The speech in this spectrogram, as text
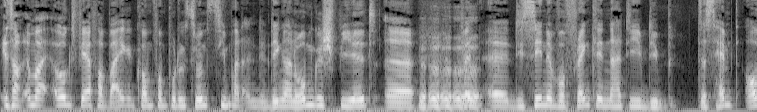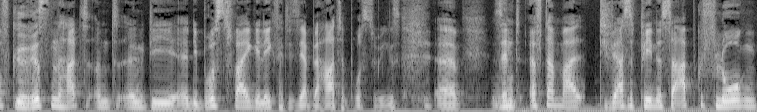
ist auch immer irgendwer vorbeigekommen vom Produktionsteam, hat an den Dingern rumgespielt. Äh, wenn, äh, die Szene, wo Franklin hat die, die das Hemd aufgerissen hat und irgendwie äh, die Brust freigelegt hat, die sehr behaarte Brust übrigens, äh, sind öfter mal diverse Penisse abgeflogen.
